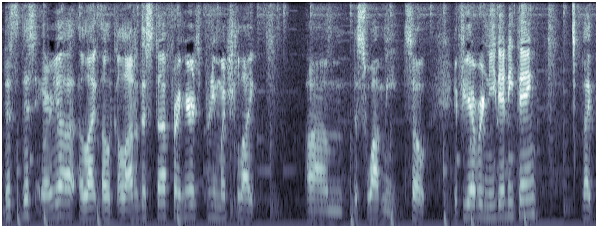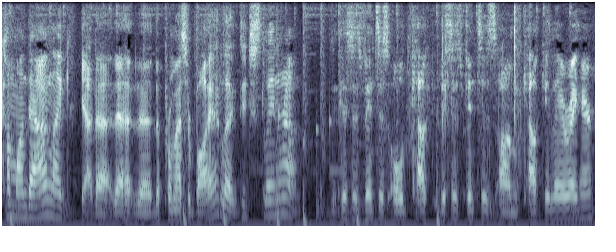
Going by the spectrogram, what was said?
this this area, like, like a lot of this stuff right here, it's pretty much like um, the swap meet. So if you ever need anything, like come on down. Like yeah, the the the, the ProMaster ball head, like they're just laying around. This is Vince's old calc. This is Vince's um, calculator right here.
